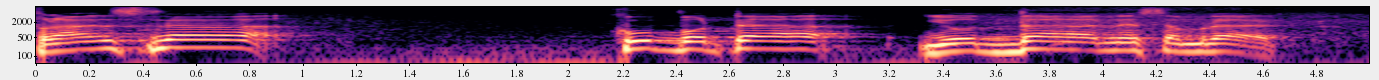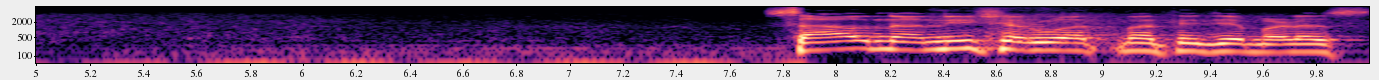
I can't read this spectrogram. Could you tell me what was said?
ફ્રાન્સના ખૂબ મોટા યોદ્ધા અને સમ્રાટ સાવ નાની શરૂઆતમાંથી જે માણસ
